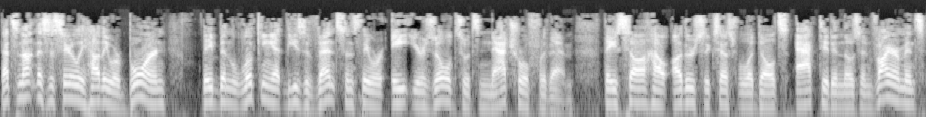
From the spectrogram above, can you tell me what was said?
That's not necessarily how they were born. They've been looking at these events since they were eight years old, so it's natural for them. They saw how other successful adults acted in those environments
